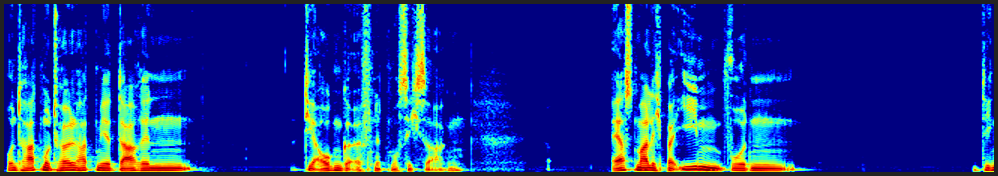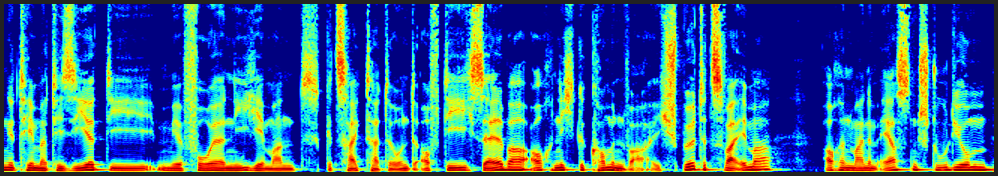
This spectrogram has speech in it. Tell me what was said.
Und Hartmut Höll hat mir darin die Augen geöffnet, muss ich sagen. Erstmalig bei ihm wurden Dinge thematisiert, die mir vorher nie jemand gezeigt hatte und auf die ich selber auch nicht gekommen war. Ich spürte zwar immer, auch in meinem ersten Studium,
